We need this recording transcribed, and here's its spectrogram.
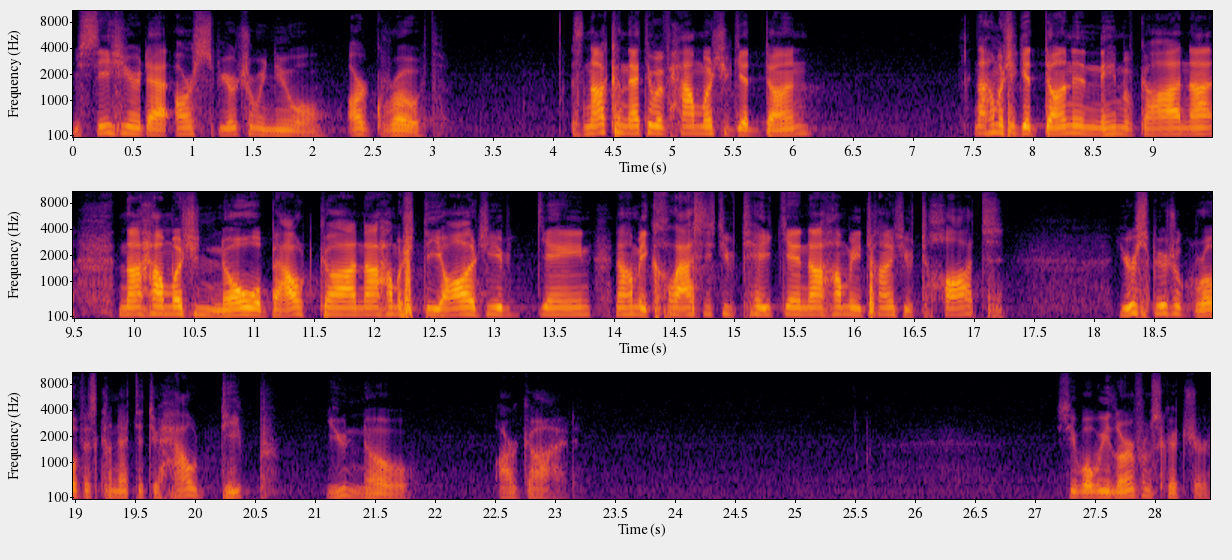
You see here that our spiritual renewal, our growth, is not connected with how much you get done, not how much you get done in the name of God, not, not how much you know about God, not how much theology you've gained, not how many classes you've taken, not how many times you've taught. Your spiritual growth is connected to how deep you know our God. See, what we learn from Scripture,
